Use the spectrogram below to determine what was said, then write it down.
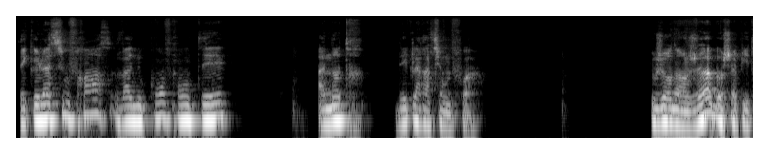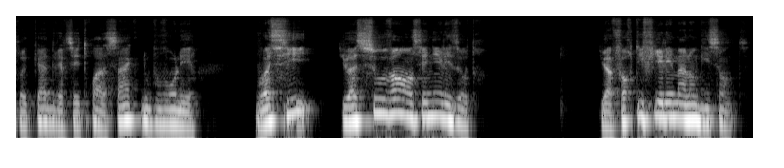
c'est que la souffrance va nous confronter à notre déclaration de foi. Toujours dans Job, au chapitre 4, versets 3 à 5, nous pouvons lire Voici, tu as souvent enseigné les autres. Tu as fortifié les mains languissantes.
